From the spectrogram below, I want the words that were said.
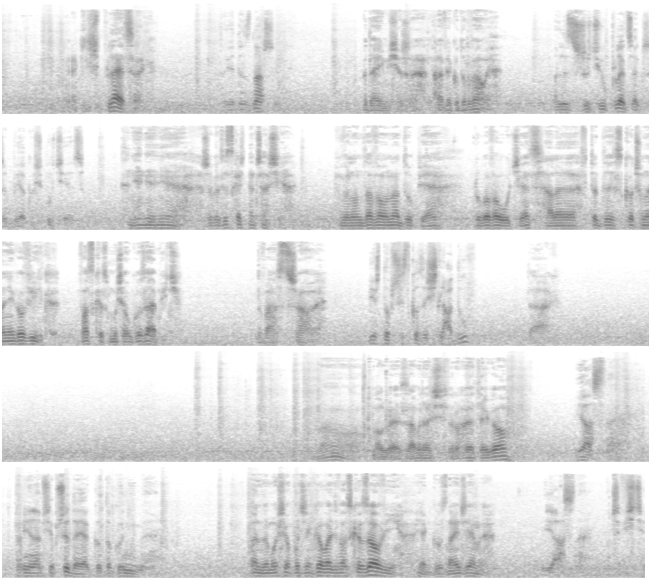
Jakiś plecak. To jeden z naszych, Wydaje mi się, że prawie go dorwałem. ale zrzucił plecak, żeby jakoś uciec. Nie, nie, nie, żeby zyskać na czasie. Wylądował na dupie, próbował uciec, ale wtedy skoczył na niego wilk. Vasquez musiał go zabić. Dwa strzały. Wiesz to wszystko ze śladów? Tak. No, mogę zabrać trochę tego? Jasne. Pewnie nam się przyda, jak go dogonimy. Będę musiał podziękować Vasquezowi, jak go znajdziemy. Jasne, oczywiście.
